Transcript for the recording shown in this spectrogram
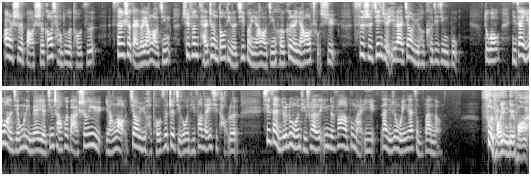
二是保持高强度的投资，三是改革养老金，区分财政兜底的基本养老金和个人养老储蓄，四是坚决依赖教育和科技进步。杜工，你在以往的节目里面也经常会把生育、养老、教育和投资这几个问题放在一起讨论。现在你对论文提出来的应对方案不满意，那你认为应该怎么办呢？四条应对方案，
